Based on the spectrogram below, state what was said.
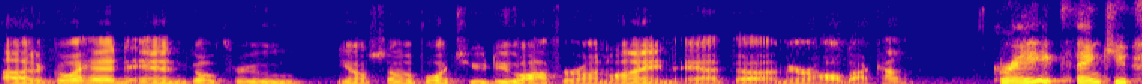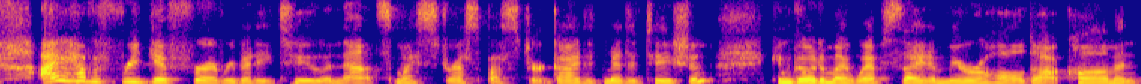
uh, to go ahead and go through, you know, some of what you do offer online at uh, amirahall.com. Great, thank you. I have a free gift for everybody too, and that's my stress buster guided meditation. You can go to my website amirahall.com and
